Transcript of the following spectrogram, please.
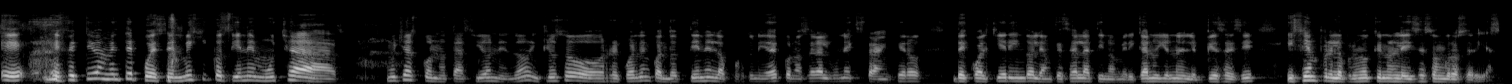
Eh, efectivamente, pues en México tiene muchas, muchas connotaciones, ¿no? Incluso recuerden cuando tienen la oportunidad de conocer a algún extranjero de cualquier índole, aunque sea latinoamericano, y uno le empieza a decir, y siempre lo primero que uno le dice son groserías.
